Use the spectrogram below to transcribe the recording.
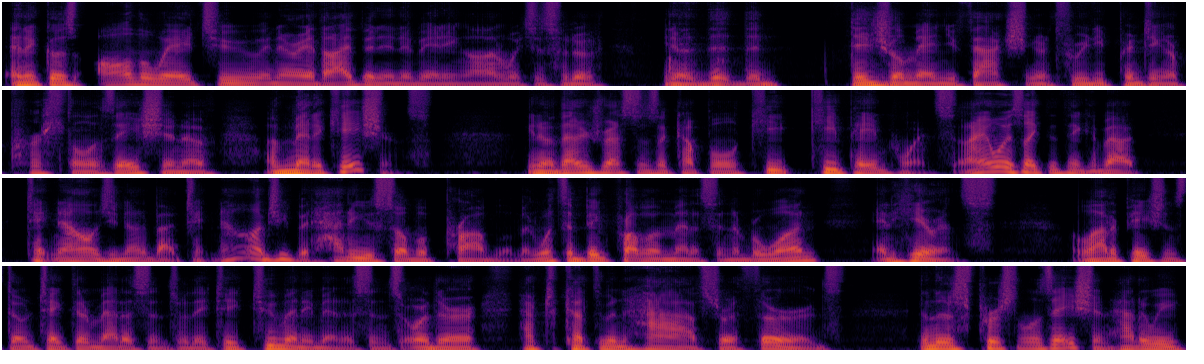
And it goes all the way to an area that I've been innovating on, which is sort of, you know, the, the digital manufacturing or 3D printing or personalization of, of medications. You know, that addresses a couple key, key pain points. And I always like to think about technology, not about technology, but how do you solve a problem? And what's a big problem in medicine? Number one, adherence. A lot of patients don't take their medicines or they take too many medicines or they have to cut them in halves or thirds. Then there's personalization. How do we,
